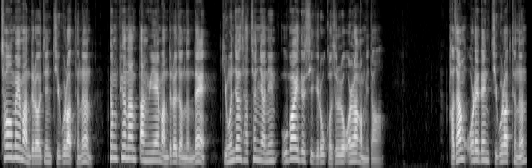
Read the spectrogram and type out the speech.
처음에 만들어진 지구라트는 평편한 땅 위에 만들어졌는데 기원전 4000년인 우바이드 시기로 거슬러 올라갑니다. 가장 오래된 지구라트는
